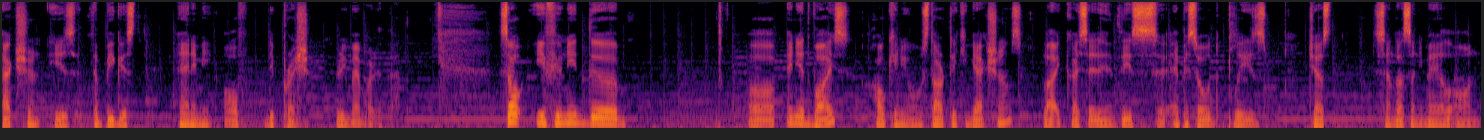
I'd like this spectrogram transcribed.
action is the biggest enemy of depression remember that So, if you need uh, any advice, how can you start taking actions? Like I said in this episode, please just send us an email on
